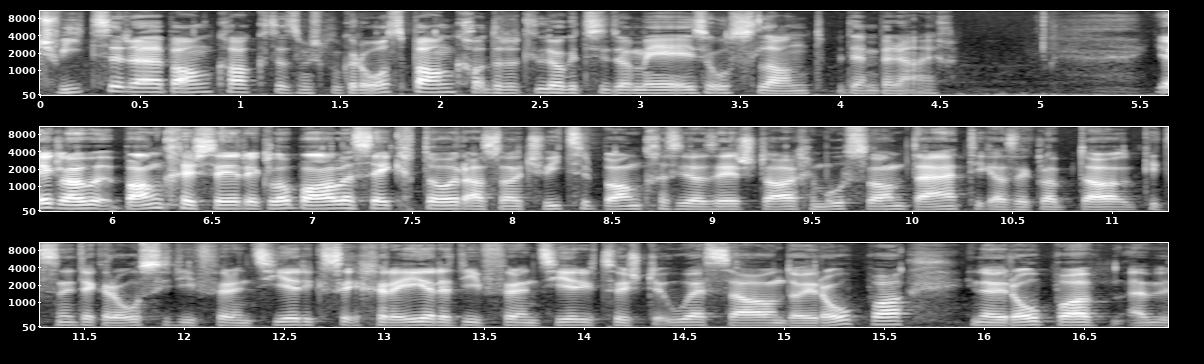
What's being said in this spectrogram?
die Schweizer äh, Bankaktien, zum Beispiel Grossbanken, oder schauen Sie da mehr ins Ausland bei diesem Bereich? Ja, ich glaube, Banken ist sehr ein globaler Sektor. Also die Schweizer Banken sind ja sehr stark im Ausland tätig. Also ich glaube, da gibt es nicht eine grosse Differenzierung, sicher eher eine Differenzierung zwischen den USA und Europa. In Europa äh,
